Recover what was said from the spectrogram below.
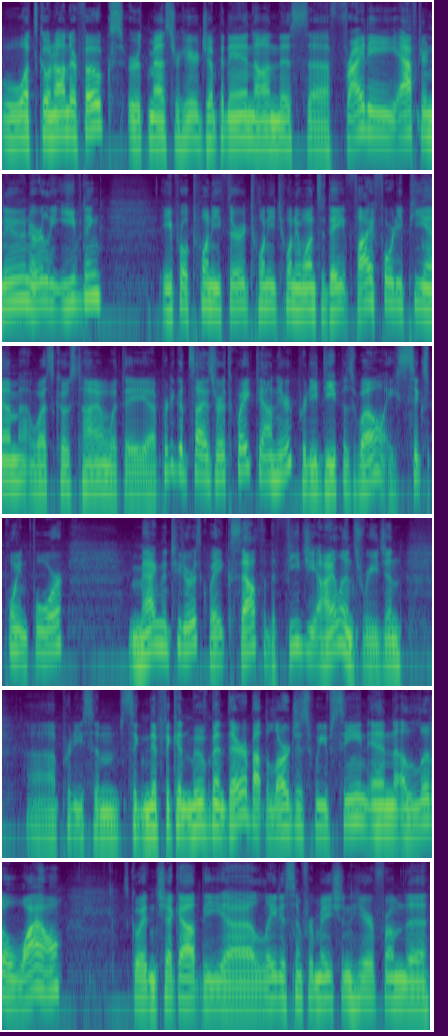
What's going on there, folks? Earthmaster here, jumping in on this uh, Friday afternoon, early evening, April 23rd, 2021 to date, 5:40 p.m. West Coast time, with a uh, pretty good-sized earthquake down here, pretty deep as well, a 6.4 magnitude earthquake south of the Fiji Islands region. Uh, pretty some significant movement there, about the largest we've seen in a little while. Let's go ahead and check out the uh, latest information here from the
